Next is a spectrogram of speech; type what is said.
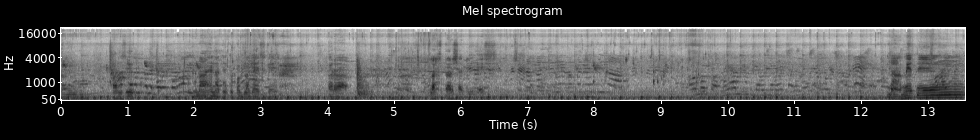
Ang pancit. Unahin natin to paglagay guys. Para plaster siya din guys. Namit na yung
